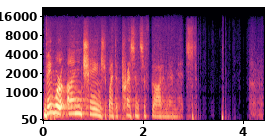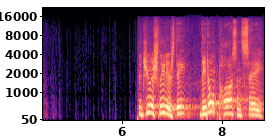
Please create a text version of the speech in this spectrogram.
They were unchanged by the presence of God in their midst. The Jewish leaders, they, they don't pause and say,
